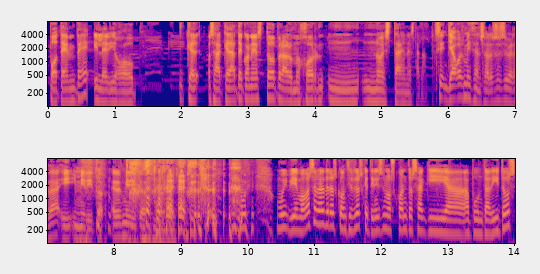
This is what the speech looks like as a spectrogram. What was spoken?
potente y le digo. Que, o sea, quédate con esto, pero a lo mejor mm, no está en esta canción. Sí, Yago es mi censor, eso sí es verdad, y, y mi editor. Eres mi editor. Muy bien, vamos a hablar de los conciertos que tenéis unos cuantos aquí a- apuntaditos.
